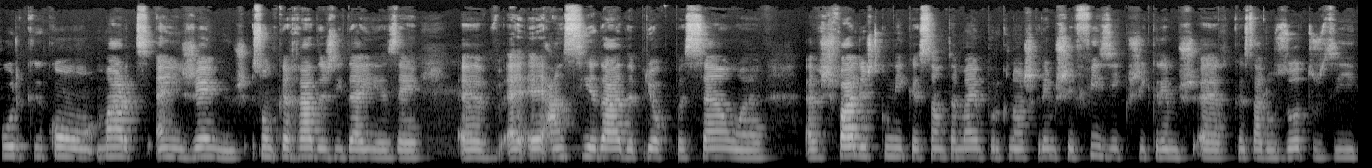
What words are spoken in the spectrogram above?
porque com Marte em Gêmeos são carradas de ideias, é a, a, a ansiedade, a preocupação, a, as falhas de comunicação também, porque nós queremos ser físicos e queremos uh, alcançar os outros e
